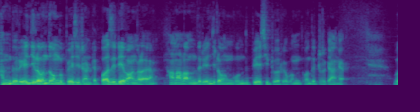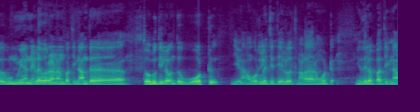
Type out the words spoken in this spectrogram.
அந்த ரேஞ்சில் வந்து அவங்க பேசிட்டாங்க. டெபாசிட்டே வாங்கலை. ஆனாலும் அந்த ரேஞ்சில் அவங்க வந்து பேசிட்டு வர வந்து வந்துட்டு இருக்காங்க. இப்போ உண்மையான நிலவரம் என்னன்னு பார்த்தீங்கன்னா அந்த தொகுதியில் வந்து ஓட்டு ஏன்னா ஒரு லட்சத்தி எழுபத்தி நாலாயிரம் ஓட்டு. இதில் பார்த்தீங்கன்னா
